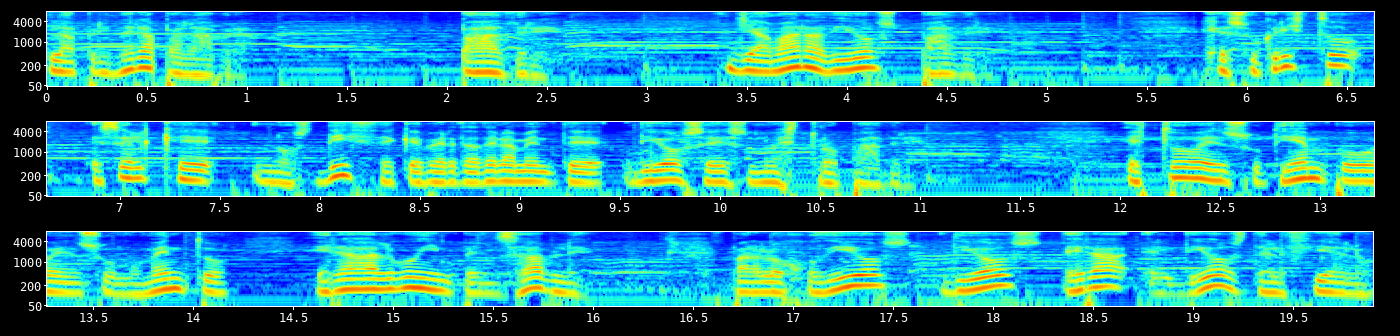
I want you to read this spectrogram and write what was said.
la primera palabra, Padre, llamar a Dios Padre. Jesucristo es el que nos dice que verdaderamente Dios es nuestro Padre. Esto en su tiempo, en su momento, era algo impensable. Para los judíos, Dios era el Dios del cielo,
